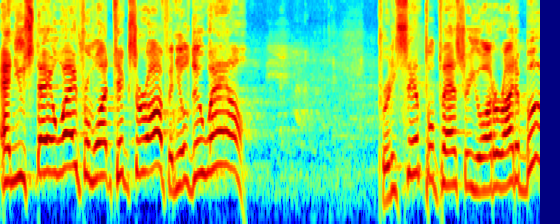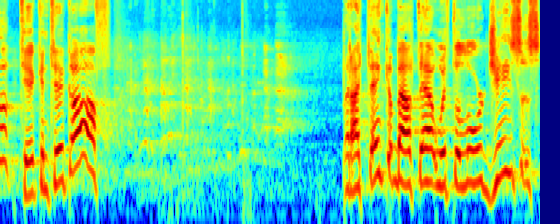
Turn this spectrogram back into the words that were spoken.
and you stay away from what ticks her off, and you'll do well. Pretty simple, Pastor. You ought to write a book, tick and tick off. But I think about that with the Lord Jesus.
